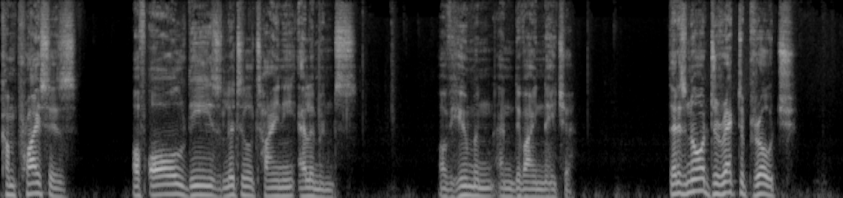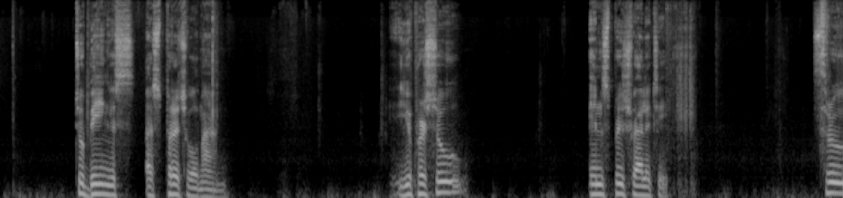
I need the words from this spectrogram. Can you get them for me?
comprises of all these little tiny elements of human and divine nature. There is no direct approach to being a spiritual man. You pursue in spirituality through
